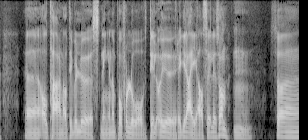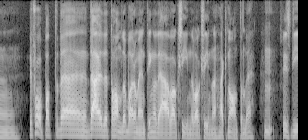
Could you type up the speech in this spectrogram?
eh, alternative løsningene på å få lov til å gjøre greia si, liksom. Så eh, vi får håpe at det, det er, Dette handler bare om én ting, og det er vaksine, vaksine. Det er ikke noe annet enn det. Så hvis de,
